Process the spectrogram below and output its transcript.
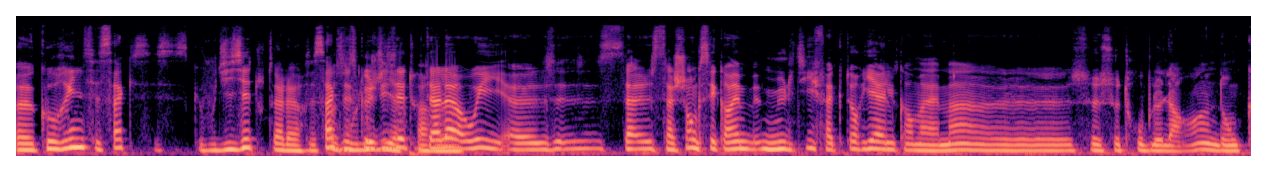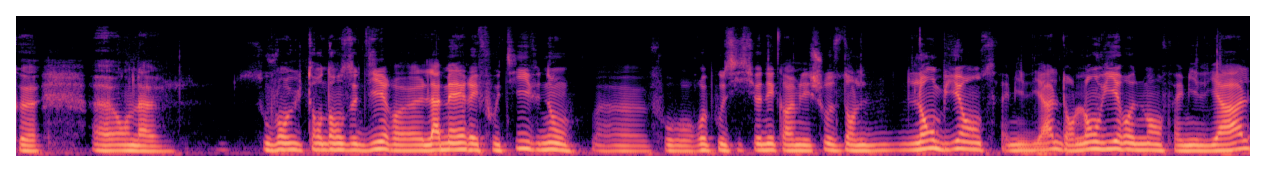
Euh, Corinne, c'est ça, c'est ce que vous disiez tout à l'heure. C'est ça c'est ce que je disais tout à l'heure. Oui, euh, sachant que c'est quand même multifactoriel quand même hein, ce, trouble-là. Hein. donc, on a souvent eu tendance de dire la mère est fautive. Non, il faut repositionner quand même les choses dans l'ambiance familiale, dans l'environnement familial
